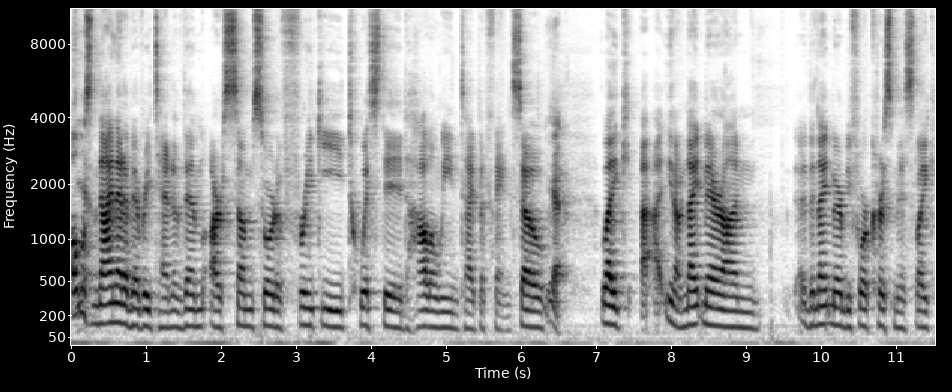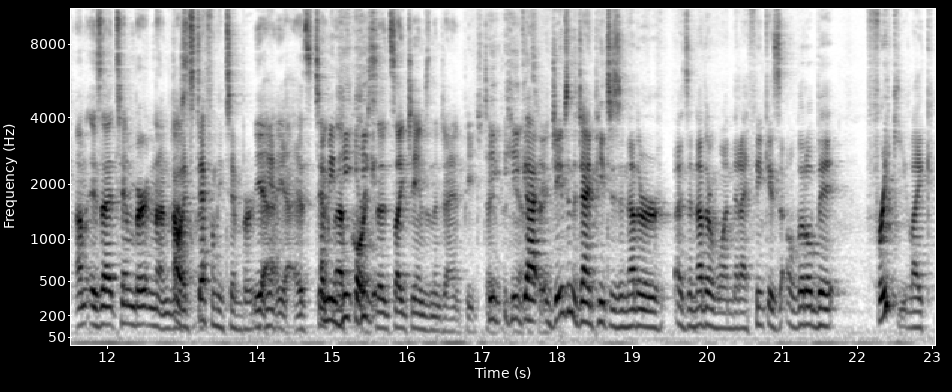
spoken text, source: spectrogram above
almost nine out of every ten of them are some sort of freaky, twisted Halloween type of thing. So, Yeah. like, uh, you know, Nightmare on uh, the Nightmare Before Christmas. Like, Um, is that Tim Burton? I'm just. oh, it's definitely Tim Burton. Yeah, yeah, it's. Tim, I mean, of he- he course, g- it's like James and the Giant Peach type. he, of- he yeah, got James and the Giant Peach is another is another one that I think is a little bit freaky. Like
